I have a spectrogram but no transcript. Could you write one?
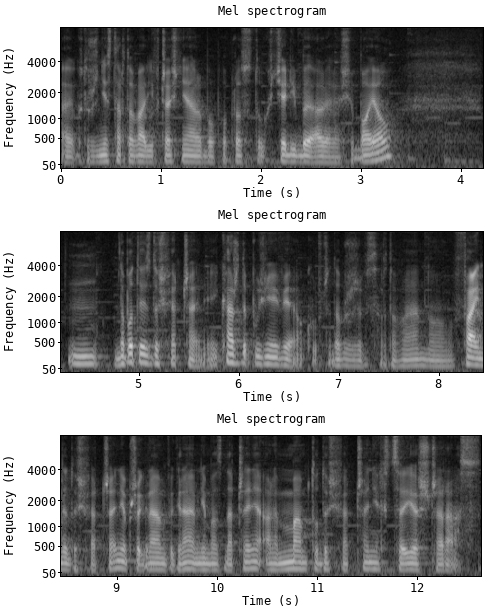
e, którzy nie startowali wcześniej albo po prostu chcieliby, ale się boją. Mm, No bo to jest doświadczenie i każdy później wie, o kurczę, dobrze, że wystartowałem, no fajne doświadczenie, przegrałem, wygrałem, nie ma znaczenia, ale mam to doświadczenie, chcę jeszcze raz.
